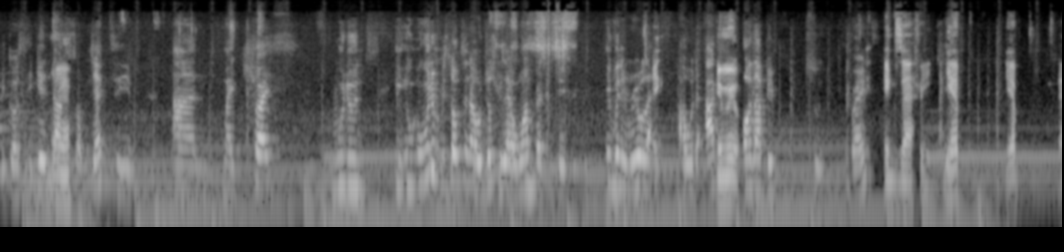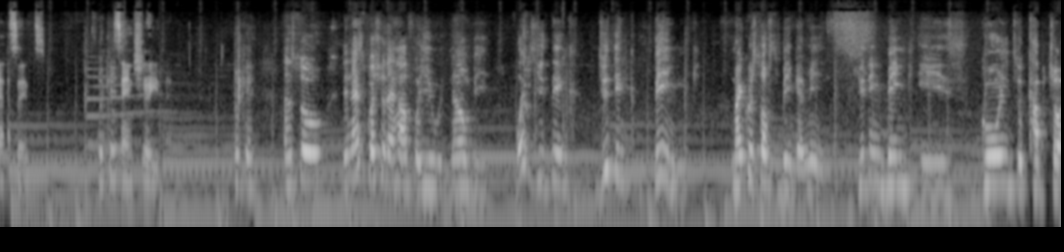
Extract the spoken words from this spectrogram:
Because again, that's Yeah. subjective, and my choice wouldn't it, it wouldn't be something I would just rely on one person basically. Even in real life, I would ask real- other people too, right? Exactly. Yep. Yep. That's it. Okay. Essentially that. Okay. And so the next question I have for you would now be what do you think do you think Bing, Microsoft's Bing, I mean, do you think Bing is going to capture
